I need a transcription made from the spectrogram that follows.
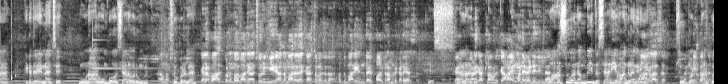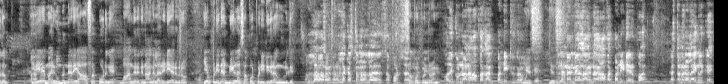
கிட்டத்தட்ட என்னாச்சு? மூணு ஆறு ஒன்பது சேலை வரும் உங்களுக்கு. ஆமா சார் சூப்பர் இல்ல ஏன்னா வாஷ் பண்ணும்போது பாத்தீங்கன்னா சுருங்கீர் அந்த மாதிரி ஏதாவது கஸ்டமர் இல்லை அது மாதிரி எந்த ஃபால்ட் நம்மளுக்கு கிடையாது சார் எஸ் நல்லா இருக்கு. கட்டலாம் உங்களுக்கு. அயன் பண்ண வேண்டியது இல்ல வாசுவை நம்பி இந்த சாரியை வாங்கலாங்கிறீங்க. சார் சூப்பர் அற்புதம். இதே மாதிரி இன்னும் நிறைய ஆஃபர் போடுங்க. வாங்குறதுக்கு நாங்கெல்லாம் ரெடியா இருக்கிறோம். எப்படி நண்பிகளா சப்போர்ட் பண்ணிட்டு இருக்காங்க உங்களுக்கு? நல்லா வராங்க. நல்ல கஸ்டமர் நல்ல சப்போர்ட் சப்போர்ட் பண்றாங்க. அதுக்கு உண்டான ஆஃபர் நாங்க பண்ணிட்டு இருக்கிறோம். இன்னும் மென்மேல் நாங்க ஆஃபர் பண்ணிட்டே இருப்போம்? கஸ்டமர் எல்லாம் எங்களுக்கு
